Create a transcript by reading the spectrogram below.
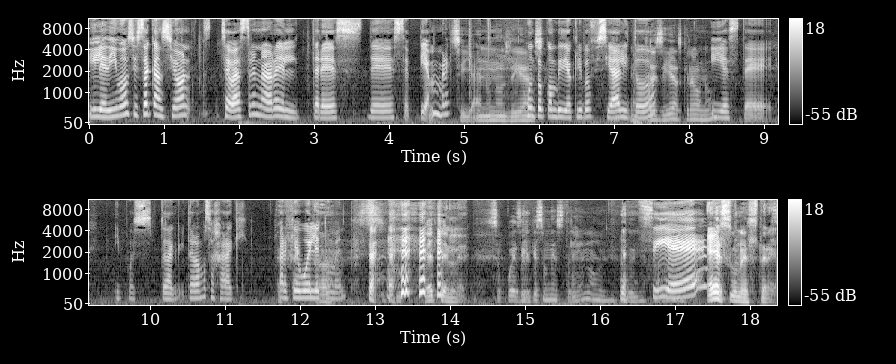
Y le dimos, y esta canción se va a estrenar el 3 de septiembre, Sí, ya en unos días. junto con videoclip oficial y En todo. tres días, creo, ¿no? Y este, y pues te la, te la vamos a dejar aquí, para que vuele tu mente. Échenle. Se puede decir que es un estreno. Sí, ¿eh? Es un estreno.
